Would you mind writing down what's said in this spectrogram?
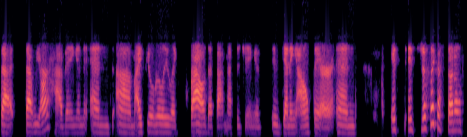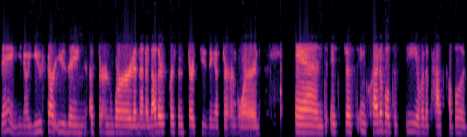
that that we are having, and and um, I feel really like proud that that messaging is is getting out there. And it's it's just like a subtle thing you know you start using a certain word and then another person starts using a certain word. And it's just incredible to see over the past couple of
